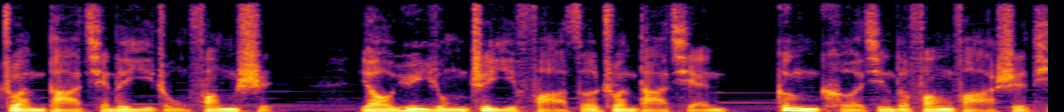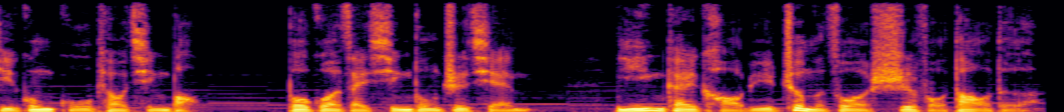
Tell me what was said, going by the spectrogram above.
赚大钱的一种方式。要运用这一法则赚大钱，更可行的方法是提供股票情报。不过在行动之前，你应该考虑这么做是否道德。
